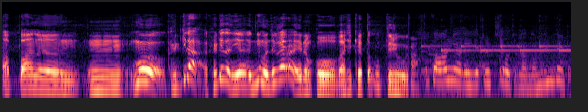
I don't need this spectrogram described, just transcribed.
아빠는 음뭐 갈 기다 갈 기다 니, 니 먼저 가라 이러고 맛있게 떡국 드시고 자, 오빠 언니랑 이제 좀 찍어줘. 나 너무 힘들다.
